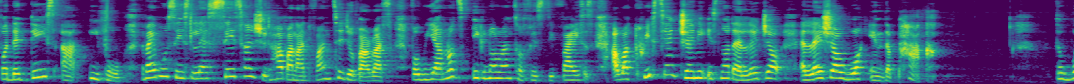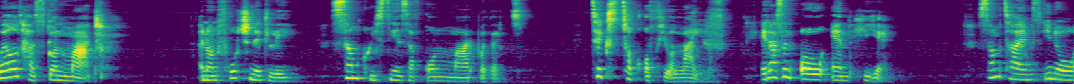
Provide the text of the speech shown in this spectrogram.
for the days are evil. The Bible says, Lest Satan should have an advantage over us, for we are not ignorant of his devices. Our Christian journey is not a leisure, a leisure walk in the park. The world has gone mad, and unfortunately, some Christians have gone mad with it. Take stock of your life. It doesn't all end here. Sometimes, you know,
